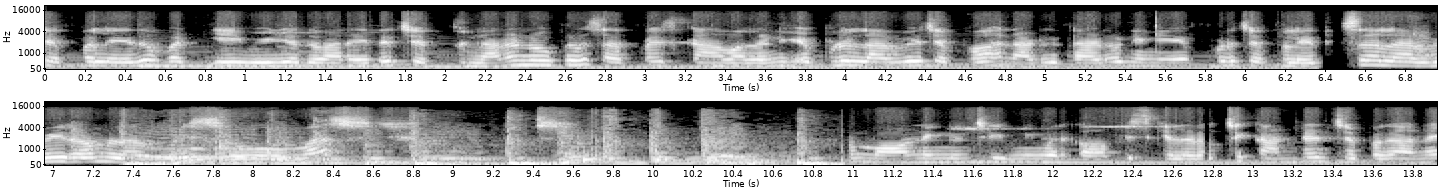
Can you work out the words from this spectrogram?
చెప్పలేదు బట్ ఈ వీడియో ద్వారా అయితే చెప్తున్నాను. నువ్వు కూడా సర్ప్రైజ్ కావాలని ఎప్పుడు లవ్ యూ చెప్పవని అడుగుతాడు. నేను ఎప్పుడు చెప్పలేదు. So love you Ram love you so much morning నుంచి ఈవినింగ్ వరకు ఆఫీస్కి వెళ్ళడం వచ్చి కంటెంట్ చెప్పగానే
